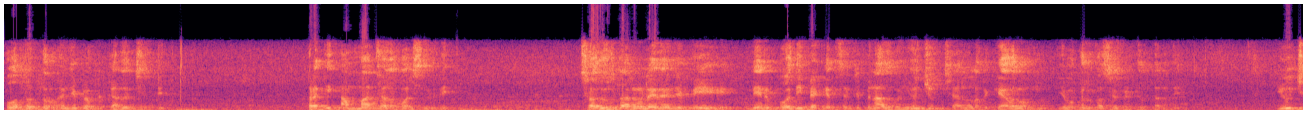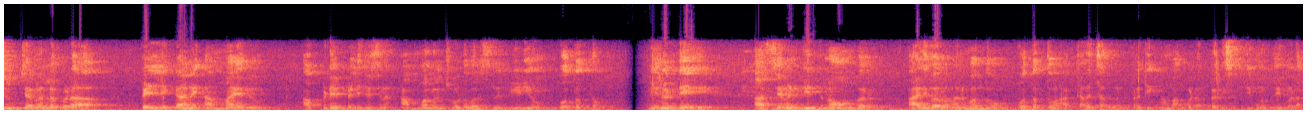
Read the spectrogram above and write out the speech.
పోతత్వం అని చెప్పి ఒక కథ వచ్చింది. ప్రతి అమ్మ చదవలసినది చదువుతారో లేదని చెప్పి నేను బోధి బెక్కర్స్ అని చెప్పి నాది ఒక యూట్యూబ్ ఛానల్ అది కేవలం యువకుల కోసమే పెడుతుంటాను అది. యూట్యూబ్ ఛానల్లో కూడా పెళ్ళి కాని అమ్మాయిలు అప్పుడే పెళ్ళి చేసిన అమ్మలు చూడవలసిన వీడియో భూతత్వం. మీరుంటే ఆ సెవెంటీన్త్ నవంబర్ ఆదివారం అనుబంధం భూతత్వం ఆ కథ చదవండి ప్రతి అమ్మ కూడా ప్రతి శక్తిమూర్తి కూడా.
